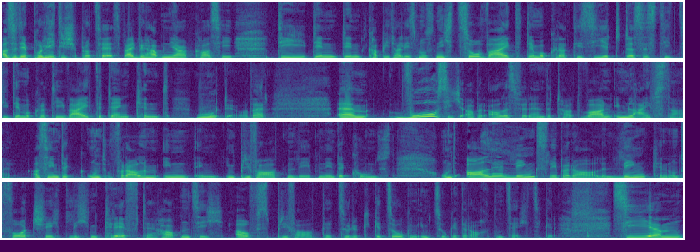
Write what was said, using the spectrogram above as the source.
also der politische Prozess, weil wir haben ja quasi die, den, den Kapitalismus nicht so weit demokratisiert, dass es die, die Demokratie weiterdenkend wurde, oder? Ähm, wo sich aber alles verändert hat, waren im Lifestyle. Also in der, und vor allem in, in, im privaten Leben, in der Kunst. Und alle linksliberalen, linken und fortschrittlichen Kräfte haben sich aufs Private zurückgezogen im Zuge der 68er. Sie ähm,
